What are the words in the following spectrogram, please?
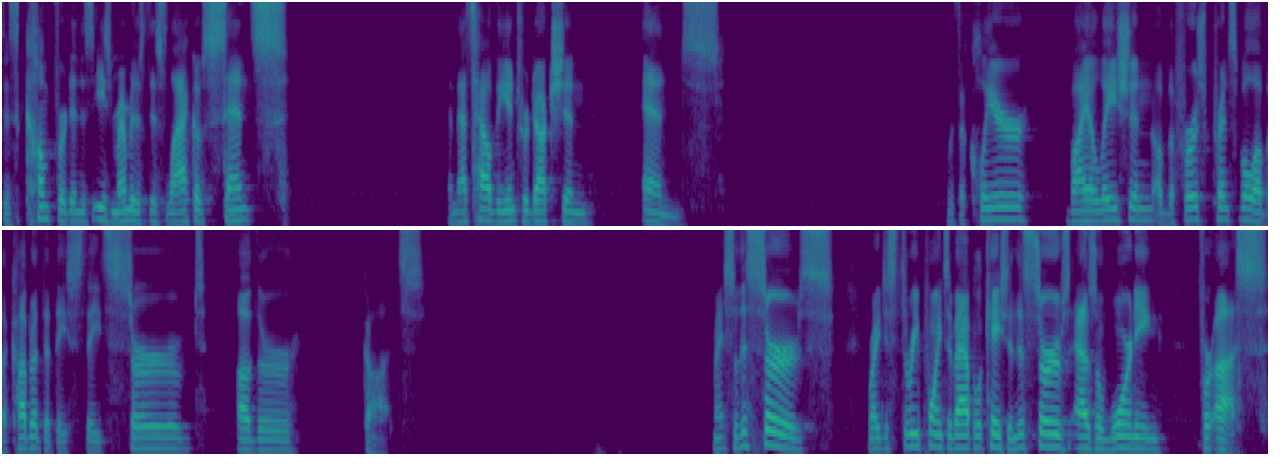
this comfort and this ease. Remember, this, this lack of sense. And that's how the introduction ends. With a clear violation of the first principle of the covenant that they, they served other gods. Right? So this serves, right, just three points of application. This serves as a warning for us.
